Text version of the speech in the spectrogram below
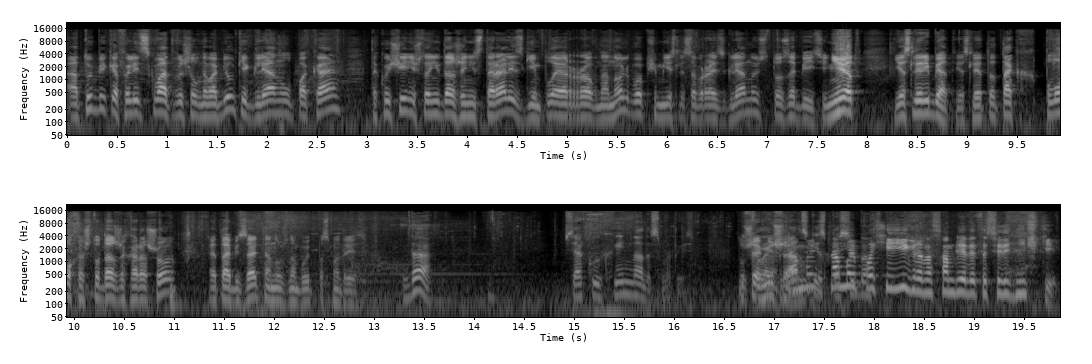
а Тубиков Elite Squad вышел на мобилке, глянул пока. Такое ощущение, что они даже не старались, геймплей ровно ноль. В общем, если собрались глянуть, то забейте. Нет, если, ребят, если это так плохо, что даже хорошо, это обязательно нужно будет посмотреть. Да. Всякую хрень надо смотреть. Слушай, Николай Миша, самые, самые плохие игры, на самом деле, это середнячки.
